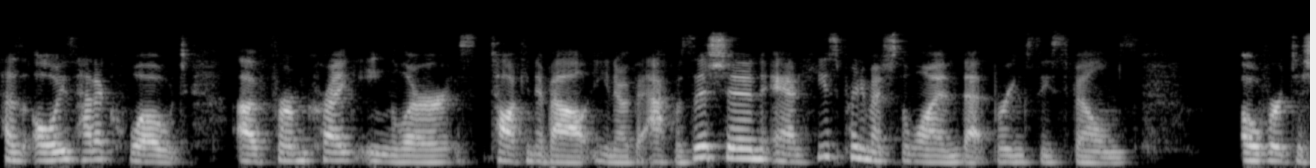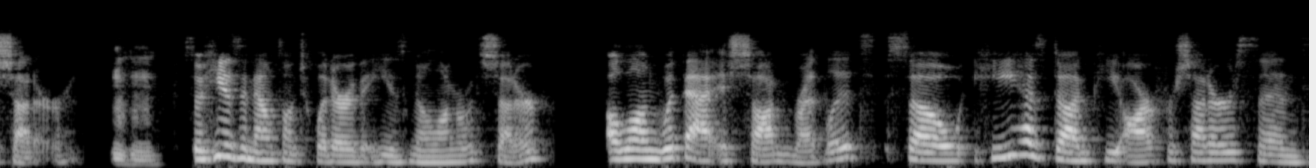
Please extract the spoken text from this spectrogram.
has always had a quote uh, from Craig Engler talking about, you know, the acquisition, and he's pretty much the one that brings these films over to Shudder. Mm-hmm. So he has announced on Twitter that he is no longer with Shudder. Along with that is Sean Redlitz. So he has done PR for Shudder since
